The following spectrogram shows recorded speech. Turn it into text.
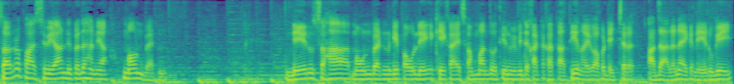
සර්ව පාර්ශවය ආණ්ඩු ප්‍රධානය මවන්් බැටන්. නේරු සහ මවන් බැටන්ගේ පවුලේ එකයි සම්බන්ධතින විධ කට කතා තියන අපට එච්චර අදාලන එක නේරුගේ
